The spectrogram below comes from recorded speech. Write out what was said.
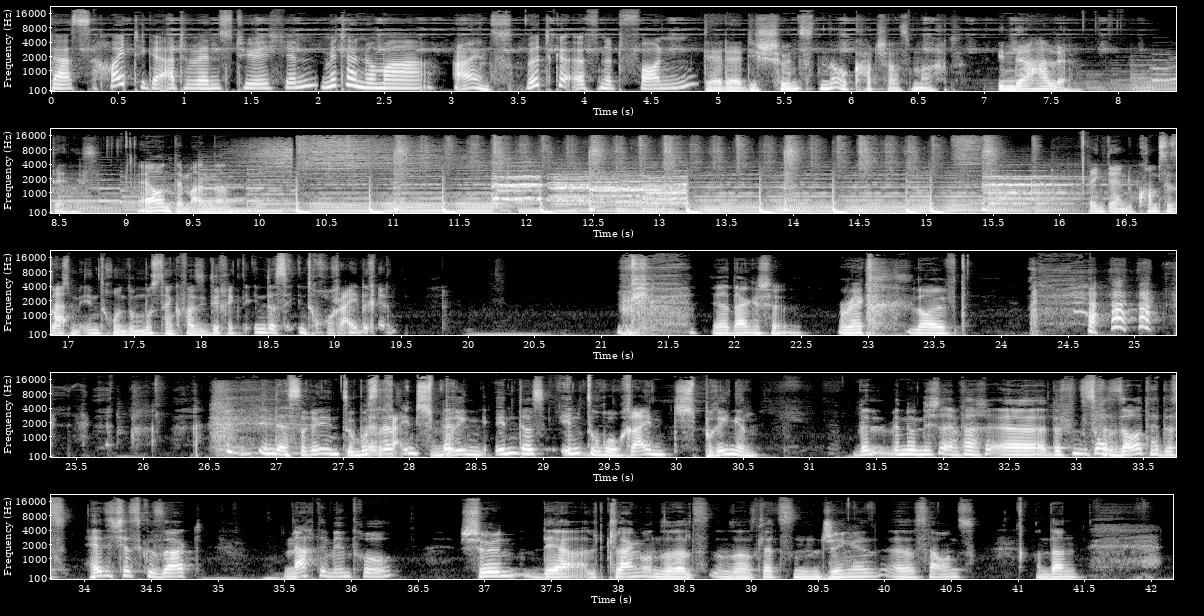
Das heutige Adventstürchen mit der Nummer Eins. wird geöffnet von Der, der die schönsten Okotschas macht. In der Halle. Dennis. Ja, und dem anderen. Denk dir, du kommst jetzt aus dem Intro und du musst dann quasi direkt in das Intro reinrennen. Ja, danke schön. Rack läuft. In das Rennen. Du musst Das- reinspringen. In das Intro reinspringen. Wenn, wenn du nicht einfach äh, das So. versaut hättest, hätte ich jetzt gesagt, nach dem Intro, schön der Klang unseres, unseres letzten Jingle-Sounds und dann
